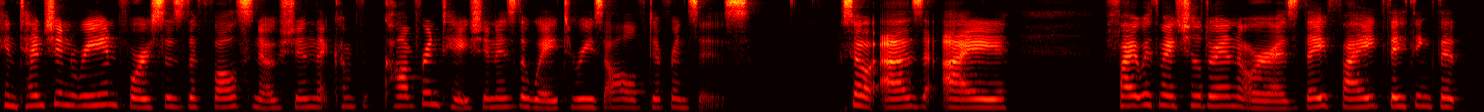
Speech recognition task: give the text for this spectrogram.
Contention reinforces the false notion that com- confrontation is the way to resolve differences. So, as I fight with my children or as they fight, they think that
